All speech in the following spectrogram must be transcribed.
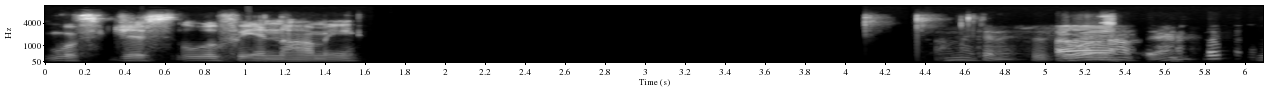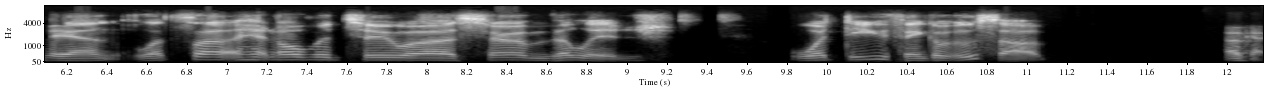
with just Luffy and Nami. oh my goodness, is Uh, not there? Man, let's uh head over to uh Syrup Village. What do you think of Usopp? Okay.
